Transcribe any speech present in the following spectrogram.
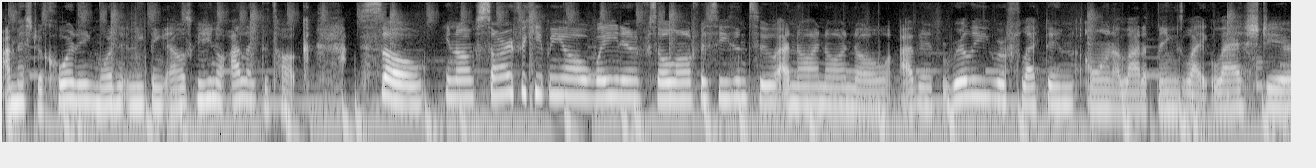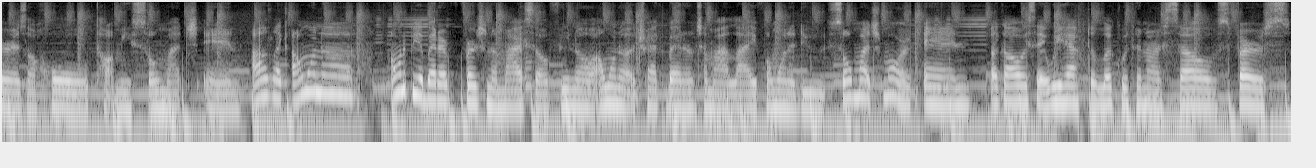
I missed recording more than anything else because you know I like to talk. So, you know, I'm sorry for keeping y'all waiting so long for season two. I know, I know, I know. I've been really reflecting on a lot of things like last year as a whole taught me so much and I was like, I wanna I wanna be a better version of myself, you know, I wanna attract better into my life. I wanna do so much more. And like I always say, we have to look within ourselves first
